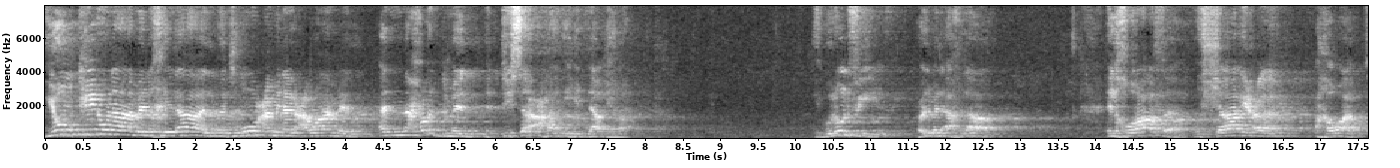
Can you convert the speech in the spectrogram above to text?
يمكننا من خلال مجموعة من العوامل أن نحد من اتساع هذه الدائرة. يقولون في علم الأخلاق الخرافة والشائعة أخوات.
